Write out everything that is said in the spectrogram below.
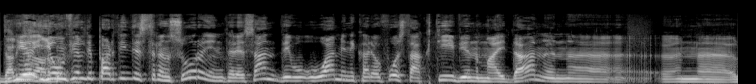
Dar e, el e ar- un fel de partid de strânsură interesant, de oameni care au fost activi în Maidan, în, uh, în uh,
